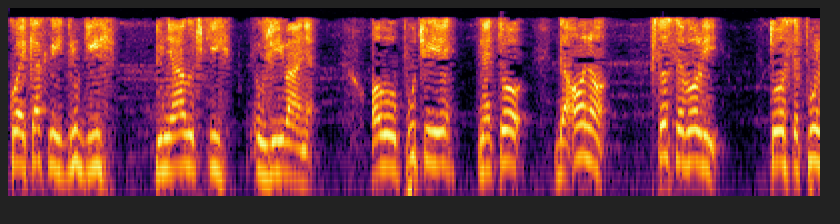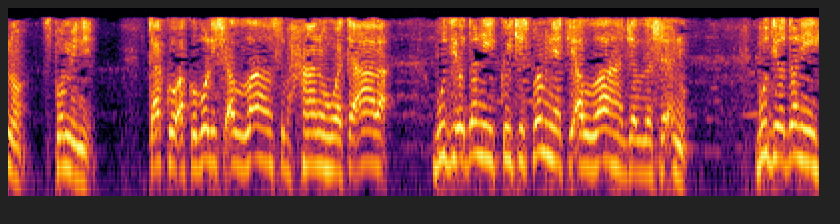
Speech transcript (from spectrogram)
koje kakvih drugih dunjalučkih uživanja ovo upućuje na to da ono što se voli to se puno spominje tako ako voliš Allaha subhanahu wa ta'ala budi od onih koji će spominjati Allaha jalla še'nu budi od onih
